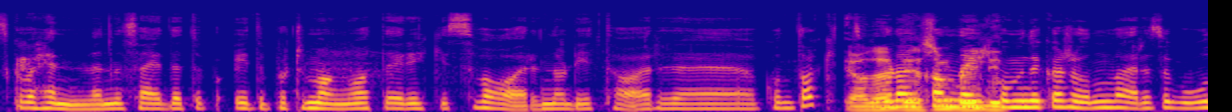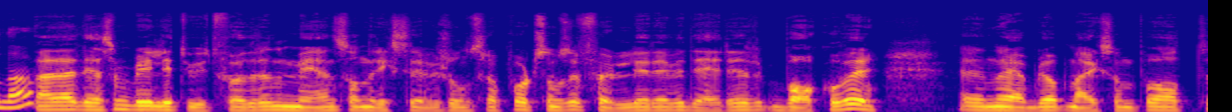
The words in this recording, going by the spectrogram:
skal henvende seg i departementet, og at dere ikke svarer når de tar eh, kontakt. Ja, Hvordan kan den litt... kommunikasjonen være så god da? Nei, det er det som blir litt utfordrende med en sånn riksrevisjonsrapport, som selvfølgelig reviderer bakover. Når jeg ble oppmerksom på at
